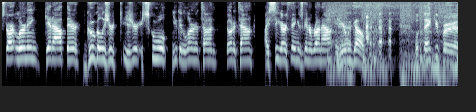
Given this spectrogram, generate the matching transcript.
start learning, get out there. Google is your is your school. You can learn a ton. Go to town. I see our thing is going to run out, and here we go. well, thank you for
